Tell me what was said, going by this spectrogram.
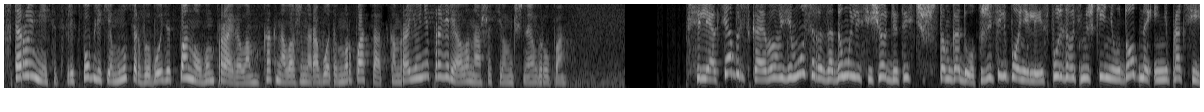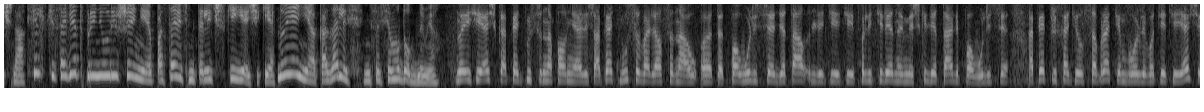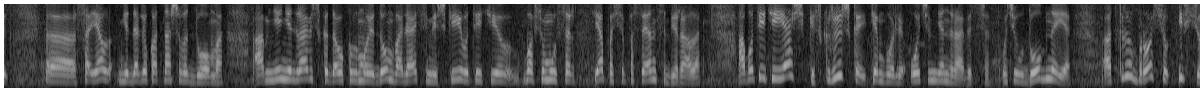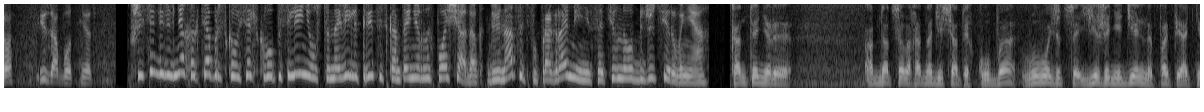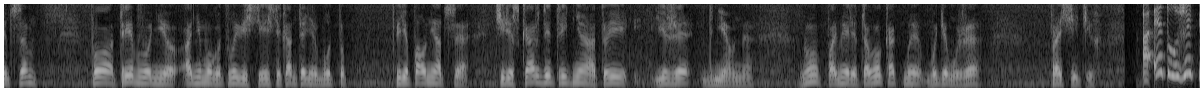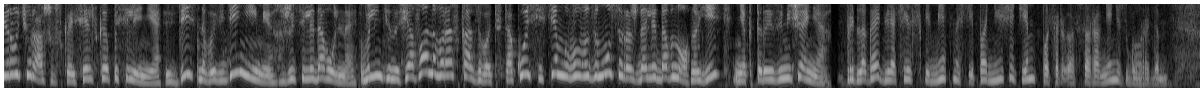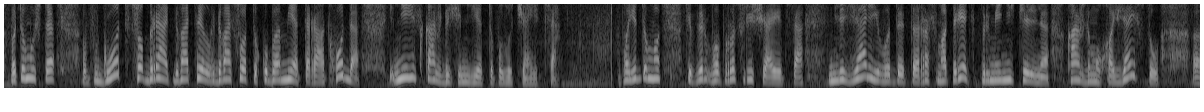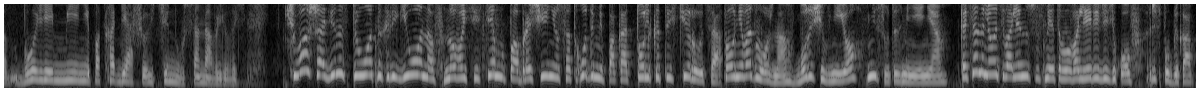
Второй месяц в республике мусор вывозят по новым правилам. Как налажена работа в Мурпасадском районе, проверяла наша съемочная группа. Селе Октябрьское о вывозе мусора задумались еще в 2006 году. Жители поняли, использовать мешки неудобно и непрактично. Сельский совет принял решение поставить металлические ящики, но и они оказались не совсем удобными. Но эти ящики опять быстро наполнялись, опять мусор валялся на, этот, по улице, летал, эти полиэтиленовые мешки летали по улице. Опять приходилось собрать, тем более вот эти ящик э, стоял недалеко от нашего дома. А мне не нравится, когда около моего дома валяются мешки, вот эти, в общем, мусор. Я почти постоянно собираю собирала. А вот эти ящики с крышкой, тем более, очень мне нравятся. Очень удобные. Открыл, бросил и все. И забот нет. В шести деревнях Октябрьского сельского поселения установили 30 контейнерных площадок, 12 по программе инициативного бюджетирования. Контейнеры 1,1 куба вывозятся еженедельно по пятницам. По требованию они могут вывести, если контейнер будет переполняться через каждые три дня, а то и ежедневно. Ну, по мере того, как мы будем уже просить их. А это уже Первочурашевское сельское поселение. Здесь нововведениями жители довольны. Валентина Феофанова рассказывает, такой системы вывоза мусора ждали давно, но есть некоторые замечания. Предлагает для сельской местности пониже, чем по сравнению с городом. Потому что в год собрать 2,2 кубометра отхода не из каждой семьи это получается. Поэтому теперь вопрос решается. Нельзя ли вот это рассмотреть применительно каждому хозяйству э, более-менее подходящую цену устанавливать? Чуваша – один из пилотных регионов. Новая система по обращению с отходами пока только тестируется. Вполне возможно, в будущем в нее внесут изменения. Татьяна Леонтьева, Алина Сусметова, Валерий Резюков. Республика.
